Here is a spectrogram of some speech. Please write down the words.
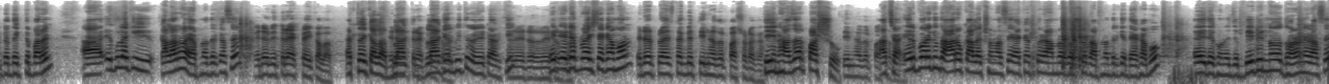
এটা দেখতে পারেন। এগুলা কি কালার হয় আপনাদের কাছে? এটার ভিতরে একটাই কালার একটাই কালার ব্ল্যাক ভিতরে একটা ভিতরে এটা আর কি? এটা প্রাইসটা কেমন? এটার প্রাইস থাকবে তিন হাজার পাঁচশো টাকা। তিন হাজার পাঁচশো। তিন হাজার আচ্ছা এরপরে কিন্তু আরও কালেকশন আছে। এক এক করে আমরা দর্শক আপনাদেরকে দেখাবো। এই দেখুন এই যে বিভিন্ন ধরনের আছে।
